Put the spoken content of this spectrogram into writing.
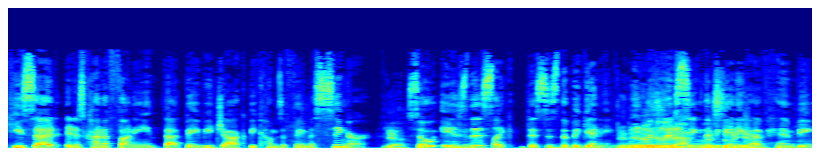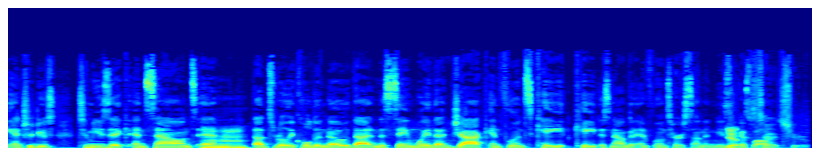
He said it is kind of funny that baby Jack becomes a famous singer. Yeah. So is this like this is the beginning? It we is. literally Yeah. seeing the That's the beginning, beginning. of him being introduced to music and sounds, and Mm-hmm. that's really cool to know that in the same way that Jack influenced Kate, Kate is now going to influence her son in music Yep. as well. So true.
